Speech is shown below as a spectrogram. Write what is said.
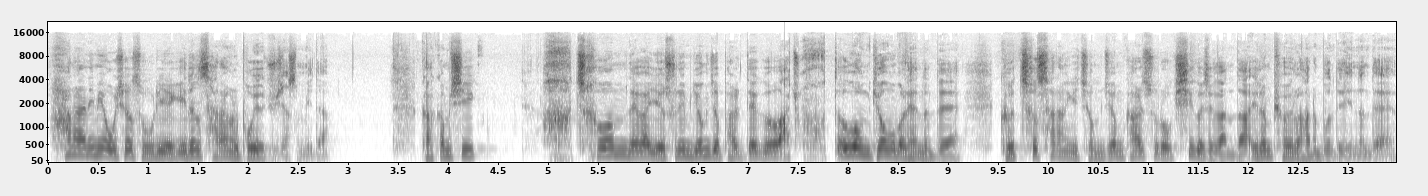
하나님이 오셔서 우리에게 이런 사랑을 보여주셨습니다. 가끔씩 아, 처음 내가 예수님 영접할 때 그 아주 뜨거운 경험을 했는데 그 첫사랑이 점점 갈수록 식어져 간다. 이런 표현을 하는 분들이 있는데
